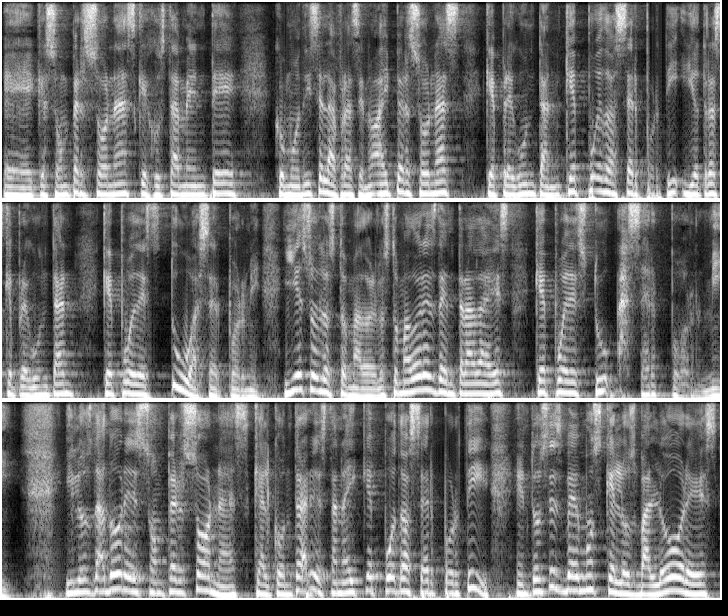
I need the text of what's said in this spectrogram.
eh, que son personas que justamente, como dice la frase, ¿no? Hay personas que preguntan, ¿qué puedo hacer por ti? Y otras que preguntan, ¿qué puedes tú hacer por mí? Y eso es los tomadores. Los tomadores de entrada es, ¿qué puedes tú hacer por mí? Y los dadores son personas que al contrario están ahí, ¿qué puedo hacer por ti? Entonces vemos que los valores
